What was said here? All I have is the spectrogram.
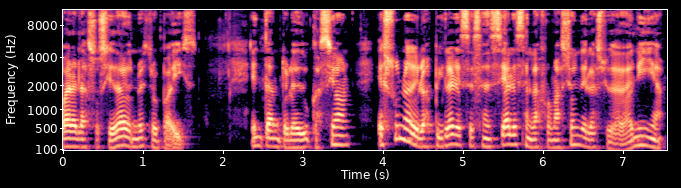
para la sociedad en nuestro país. En tanto, la educación es uno de los pilares esenciales en la formación de la ciudadanía,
